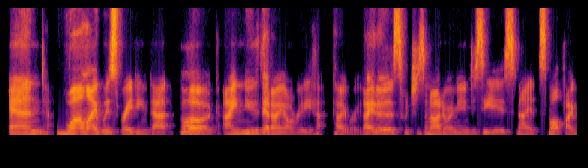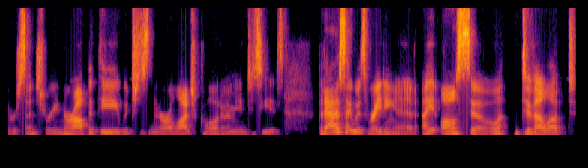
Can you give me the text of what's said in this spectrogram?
And while I was writing that book, I knew that I already had thyroiditis, which is an autoimmune disease, and I had small fiber sensory neuropathy, which is a neurological autoimmune disease. But as I was writing it, I also developed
